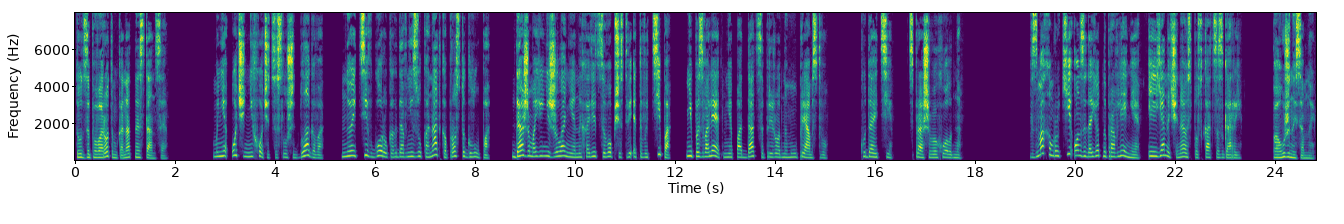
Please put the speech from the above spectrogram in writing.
Тут за поворотом канатная станция». Мне очень не хочется слушать Благова, но идти в гору, когда внизу канатка, просто глупо. Даже мое нежелание находиться в обществе этого типа не позволяет мне поддаться природному упрямству. Куда идти? — спрашиваю холодно. Взмахом руки он задает направление, и я начинаю спускаться с горы. «Поужинай со мной»,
